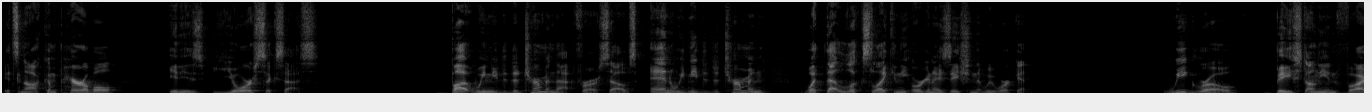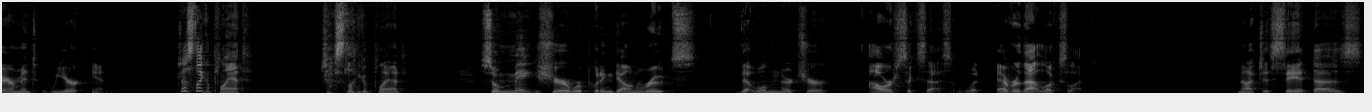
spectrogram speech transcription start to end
It's not comparable. It is your success. But we need to determine that for ourselves, and we need to determine what that looks like in the organization that we work in. We grow based on the environment we are in, just like a plant, just like a plant. So make sure we're putting down roots that will nurture our success, whatever that looks like. Not just say it does,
